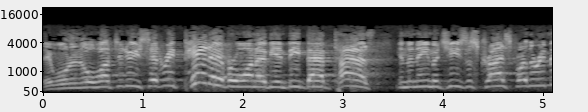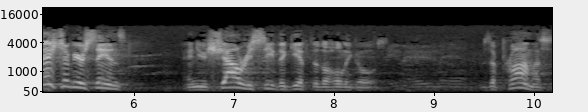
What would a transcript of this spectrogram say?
They want to know what to do. He said, repent every one of you and be baptized in the name of Jesus Christ for the remission of your sins, and you shall receive the gift of the Holy Ghost. It was a promise.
